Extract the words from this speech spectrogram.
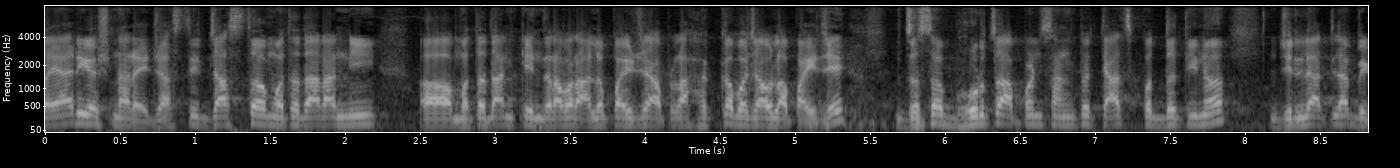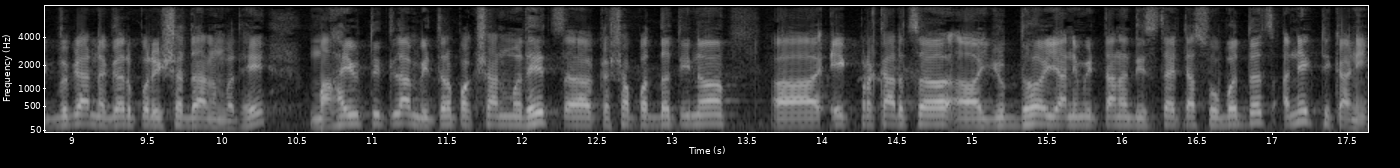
तयारी असणार आहे जास्तीत जास्त मतदारांनी मतदान केंद्रावर आलं पाहिजे आपला हक्क बजावला पाहिजे. जसं भोरचं आपण सांगतो त्याच पद्धतीनं जिल्ह्यातल्या वेगवेगळ्या नगर परिषदांमध्ये महायुतीतल्या मित्रपक्षांमध्येच कशा पद्धतीनं एक प्रकार प्रकारचं युद्ध या निमित्तानं दिसतंय. त्यासोबतच अनेक ठिकाणी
